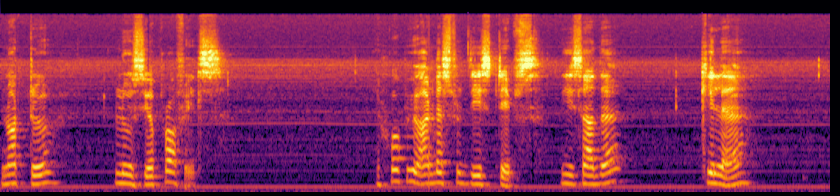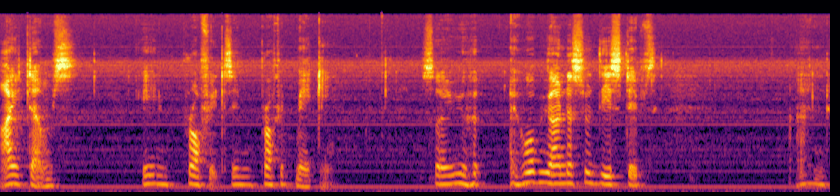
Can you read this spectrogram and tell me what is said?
not to lose your profits. I hope you understood these tips. These are the killer items in profits, in profit making. So you, I hope you understood these tips. And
